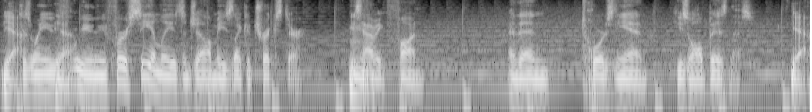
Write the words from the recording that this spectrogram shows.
yeah, Because when you Yeah. when you first see him, ladies and gentlemen, he's like a trickster. He's Hmm. having fun, and then towards the end, he's all business. Yeah.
